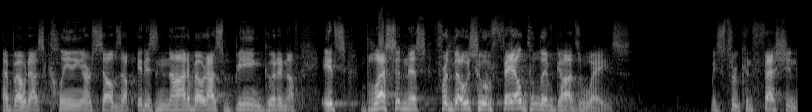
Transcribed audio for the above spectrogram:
about us cleaning ourselves up. It is not about us being good enough. It's blessedness for those who have failed to live God's ways. It's through confession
